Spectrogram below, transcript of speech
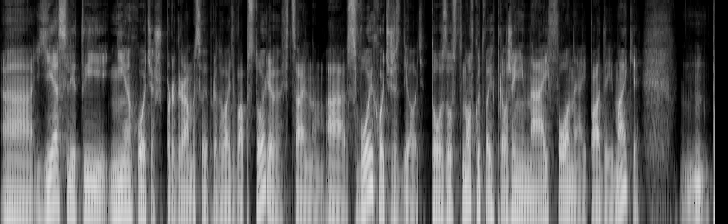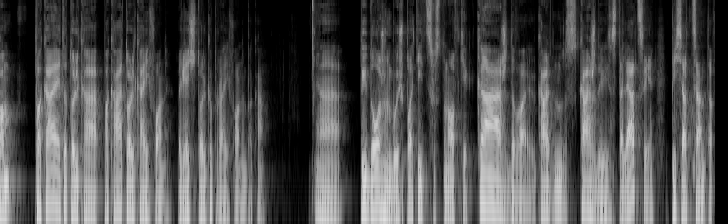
А, если ты не хочешь программы свои продавать в App Store официальном, а свой хочешь сделать, то за установку твоих приложений на iPhone, iPad и Mac пока это только, пока только iPhone. Речь только про iPhone пока. А, ты должен будешь платить с установки каждого, ну, с каждой инсталляции 50 центов,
